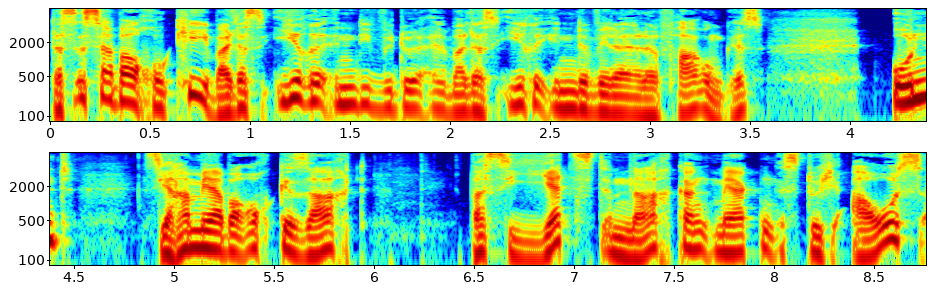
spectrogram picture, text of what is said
Das ist aber auch okay, weil das ihre individuell, weil das ihre individuelle Erfahrung ist. Und sie haben ja aber auch gesagt, was sie jetzt im Nachgang merken, ist durchaus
